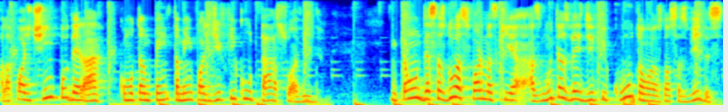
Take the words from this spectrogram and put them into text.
Ela pode te empoderar, como também, também pode dificultar a sua vida. Então, dessas duas formas que as muitas vezes dificultam as nossas vidas,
